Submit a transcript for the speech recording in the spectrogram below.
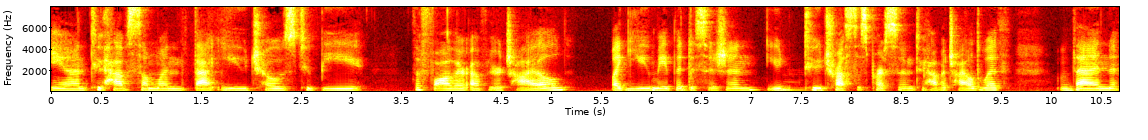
And to have someone that you chose to be the father of your child, like you made the decision you mm. to trust this person to have a child with, then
